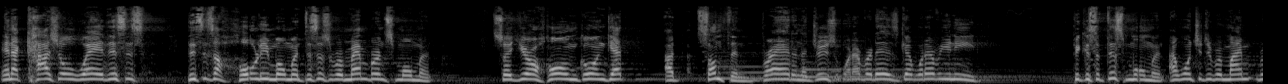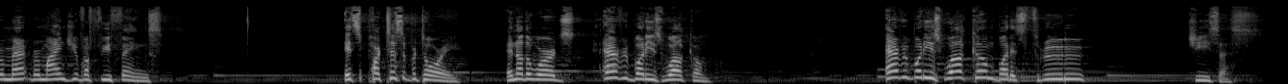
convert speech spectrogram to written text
in a casual way. This is, this is a holy moment, this is a remembrance moment. So at your home, go and get a, something bread and a juice, whatever it is, get whatever you need. Because at this moment, I want you to remind, remind, remind you of a few things. It's participatory. In other words, everybody's welcome. Everybody is welcome, but it's through Jesus.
